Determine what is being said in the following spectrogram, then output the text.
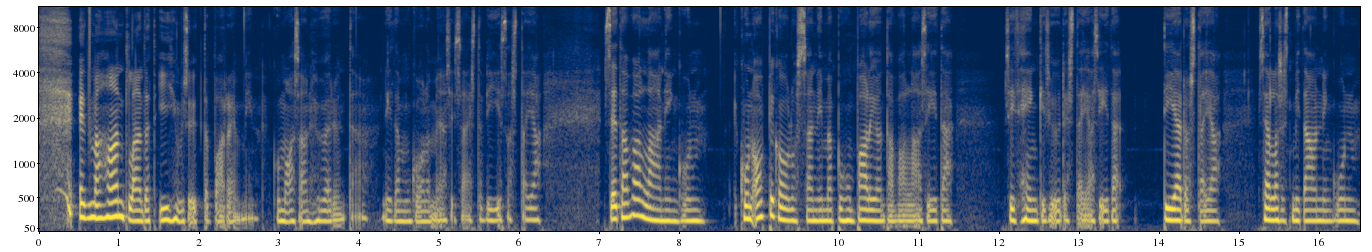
että mä handlaan tätä ihmisyyttä paremmin, kun mä osaan hyödyntää niitä mun kolmea sisäistä viisasta. Ja se tavallaan, niin kun, kun oppikoulussa, niin mä puhun paljon tavallaan siitä, siitä henkisyydestä ja siitä tiedosta ja sellaisesta, mitä on niin kun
